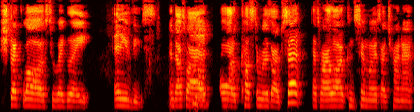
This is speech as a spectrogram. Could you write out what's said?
strict laws to regulate any of these. And that's why yeah. a lot of customers are upset. That's why a lot of consumers are trying to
